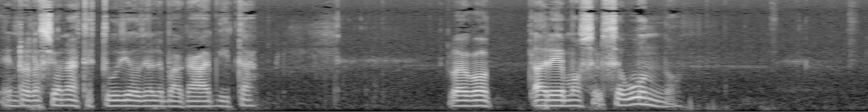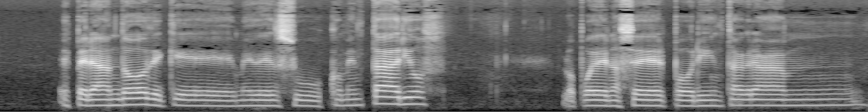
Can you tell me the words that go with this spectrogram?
en relación a este estudio del Bhagavad Gita. Luego haremos el segundo, esperando de que me den sus comentarios. Lo pueden hacer por Instagram,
